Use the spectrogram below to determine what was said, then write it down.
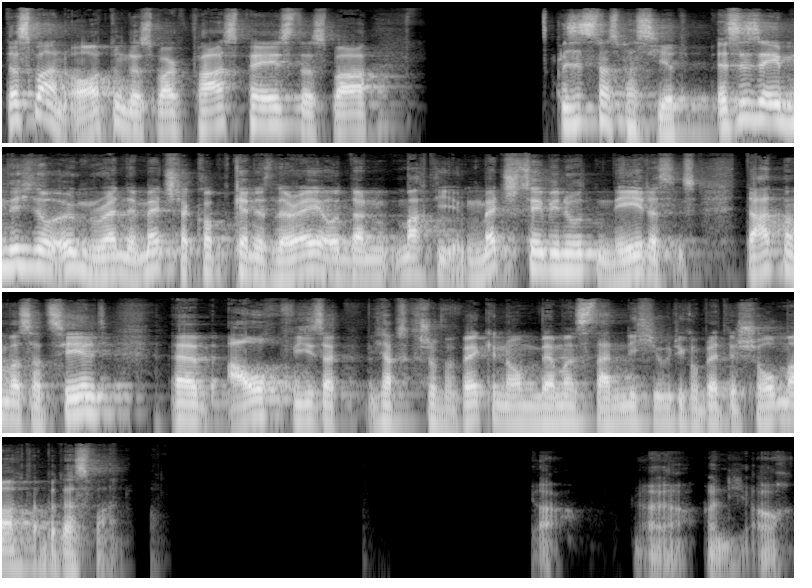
Das war in Ordnung, das war fast-paced, das war es ist was passiert. Es ist eben nicht nur irgendein random Match, da kommt Kenneth LeRae und dann macht die irgendein Match 10 Minuten. Nee, das ist, da hat man was erzählt. Äh, auch, wie gesagt, ich habe es schon vorweggenommen, wenn man es dann nicht über die komplette Show macht, aber das war. Ja, ja, ja, fand ich auch.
